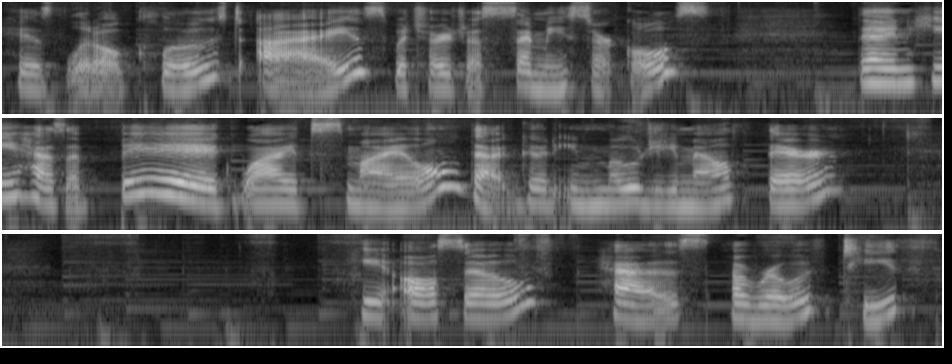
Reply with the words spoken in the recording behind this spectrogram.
his little closed eyes, which are just semicircles. Then he has a big wide smile, that good emoji mouth there. He also has a row of teeth.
